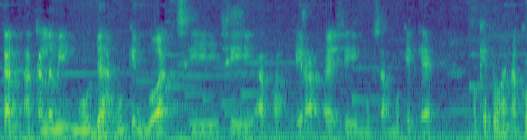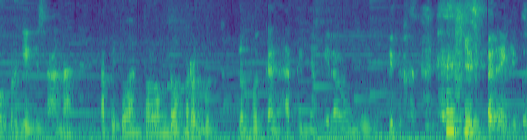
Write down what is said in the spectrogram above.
kan akan lebih mudah mungkin buat si si apa Fira eh, si Musa. Mungkin kayak oke Tuhan aku pergi ke sana. Tapi Tuhan tolong dong rebut lembutkan hatinya Firaun dulu gitu. Misalnya gitu.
